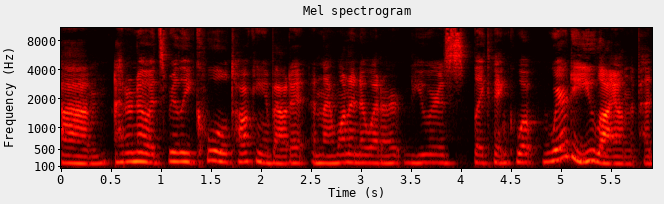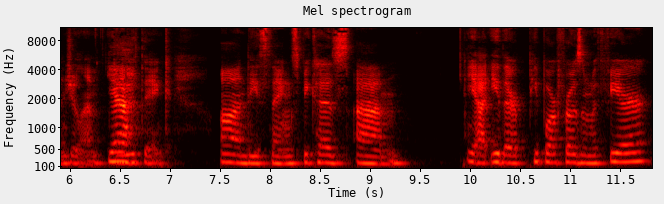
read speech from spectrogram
um I don't know, it's really cool talking about it and I want to know what our viewers like think. What where do you lie on the pendulum? Yeah. Do you think on these things because um yeah, either people are frozen with fear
